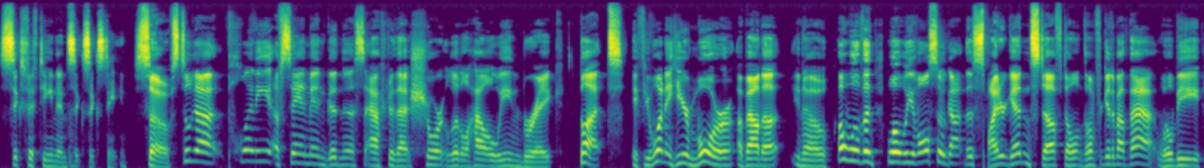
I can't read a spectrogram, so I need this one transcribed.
615 and 616. So, still got plenty of Sandman goodness after that short little Halloween break. But if you want to hear more about a, you know, oh well then well we've also got the Spider-Geddon stuff. Don't don't forget about that. We'll be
